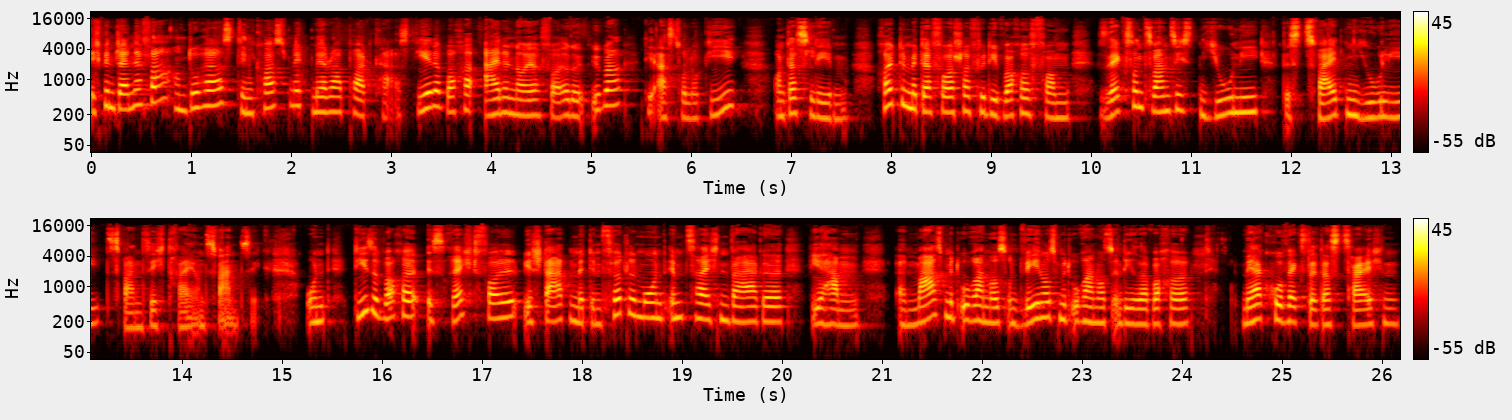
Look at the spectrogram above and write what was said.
Ich bin Jennifer und du hörst den Cosmic Mirror Podcast. Jede Woche eine neue Folge über die Astrologie und das Leben. Heute mit der Vorschau für die Woche vom 26. Juni bis 2. Juli 2023. Und diese Woche ist recht voll. Wir starten mit dem Viertelmond im Zeichen Waage. Wir haben äh, Mars mit Uranus und Venus mit Uranus in dieser Woche. Merkur wechselt das Zeichen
